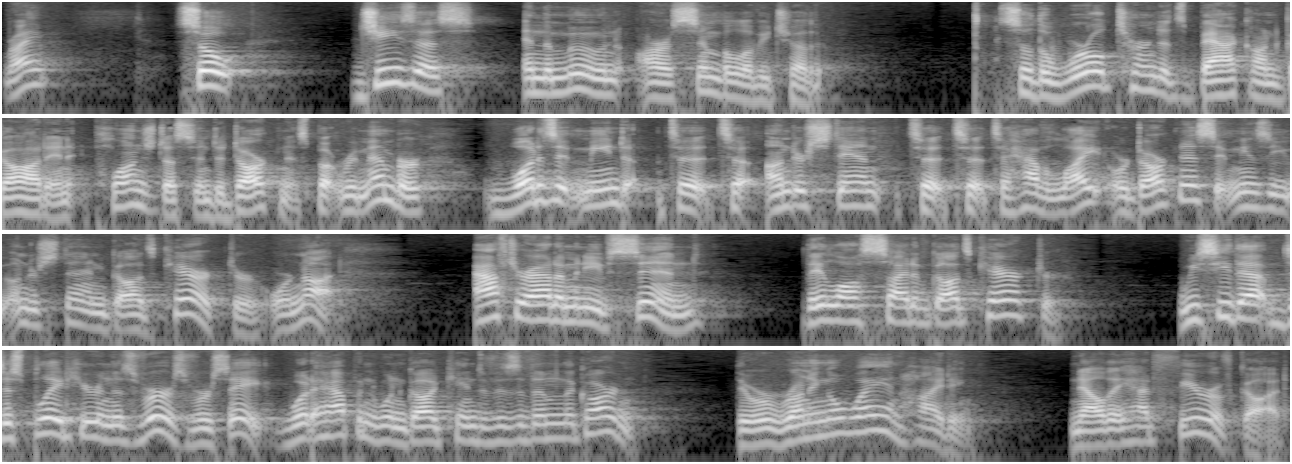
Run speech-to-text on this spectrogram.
right? So Jesus and the moon are a symbol of each other. So the world turned its back on God and it plunged us into darkness. But remember, what does it mean to, to, to understand, to, to, to have light or darkness? It means that you understand God's character or not. After Adam and Eve sinned, they lost sight of God's character. We see that displayed here in this verse, verse 8. What happened when God came to visit them in the garden? They were running away and hiding. Now they had fear of God.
